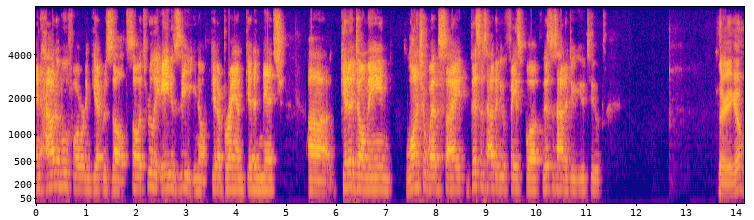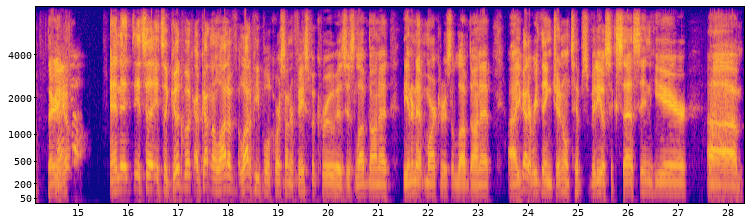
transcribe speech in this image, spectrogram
and how to move forward and get results. So it's really A to Z. You know, get a brand, get a niche, uh, get a domain, launch a website. This is how to do Facebook. This is how to do YouTube. There you go. There you, there go. you go and it, it's a it's a good book. I've gotten a lot of a lot of people, of course, on our Facebook crew has just loved on it. The internet marketers have loved on it. Uh, you got everything, general tips, video success in here, um,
